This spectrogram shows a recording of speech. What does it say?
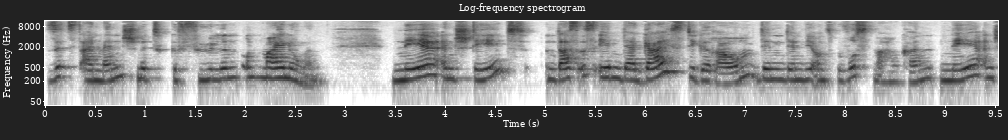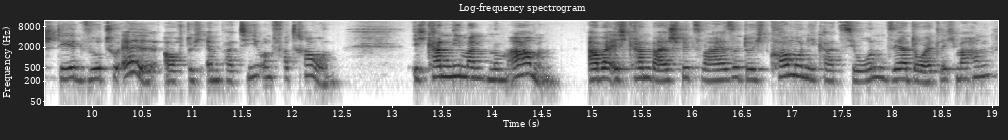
sitzt ein Mensch mit Gefühlen und Meinungen. Nähe entsteht, und das ist eben der geistige Raum, den, den wir uns bewusst machen können. Nähe entsteht virtuell, auch durch Empathie und Vertrauen. Ich kann niemanden umarmen, aber ich kann beispielsweise durch Kommunikation sehr deutlich machen,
